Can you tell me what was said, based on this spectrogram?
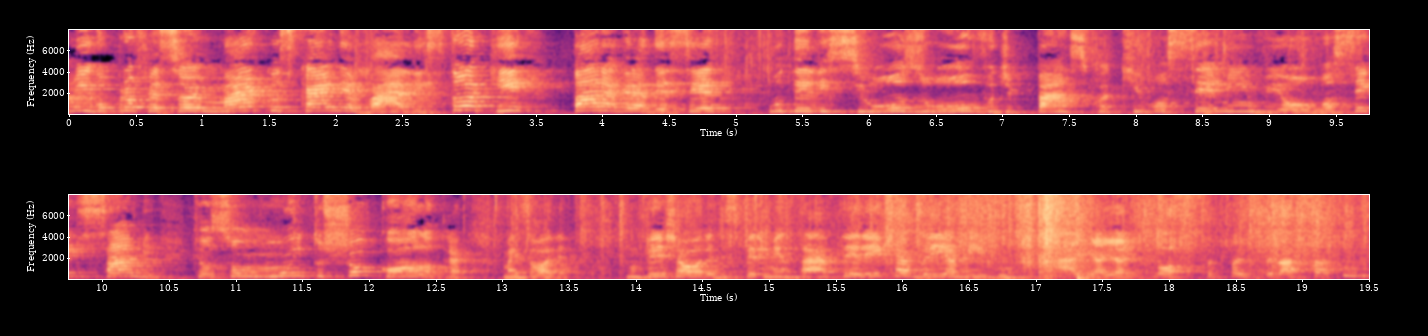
Amigo professor Marcos Carnevale, estou aqui para agradecer o delicioso ovo de Páscoa que você me enviou. Você que sabe que eu sou muito chocólatra, mas olha, não vejo a hora de experimentar. Terei que abrir, amigo. Ai, ai, ai. Nossa, vai despedaçar tudo.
